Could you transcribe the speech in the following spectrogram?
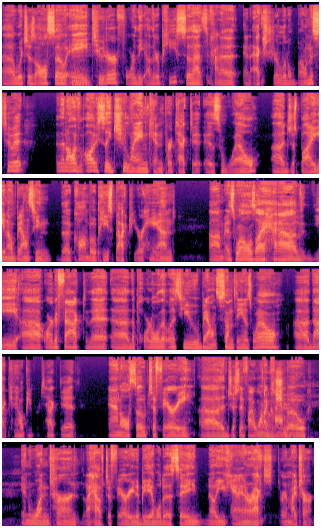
uh, which is also a mm. tutor for the other piece. So that's kind of an extra little bonus to it. And then obviously Chulane can protect it as well, uh, just by you know bouncing the combo piece back to your hand. Um, as well as I have the uh, artifact that uh, the portal that lets you bounce something as well. Uh, that can help you protect it, and also Teferi. Uh, just if I want a oh, combo sure. in one turn, then I have to Teferi to be able to say no, you can't interact during my turn.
